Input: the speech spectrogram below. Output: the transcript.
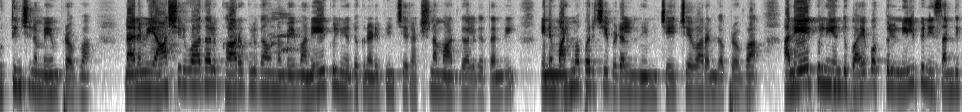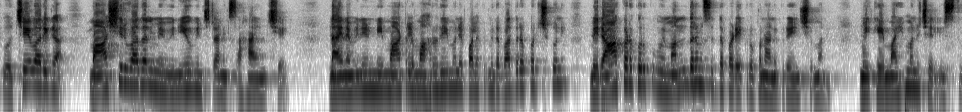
గుర్తించిన మేము ప్రవ్వ. నాయన మీ ఆశీర్వాదాలు కారకులుగా ఉన్న మేము అనేకుల్ని ఎదుకు నడిపించే రక్షణ మార్గాలుగా తండ్రి నేను మహిమపరిచే బిడలను మేము చేర్చేవారంగా ప్రవ్వా. అనేకుల్ని ఎందు భయభక్తులు నిలిపి నీ సంధికి వచ్చేవారిగా మా ఆశీర్వాదాన్ని మేము వినియోగించడానికి సహాయం చేయి. నాయన విని నీ మాటలు మా హృదయం అనే పలక మీద భద్రపరుచుకొని మీరు ఆకడ కొరకు మేమందరం సిద్ధపడే కృపను అనుగ్రహించమని మీకే మహిమను చెల్లిస్తూ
